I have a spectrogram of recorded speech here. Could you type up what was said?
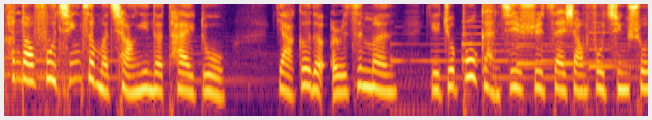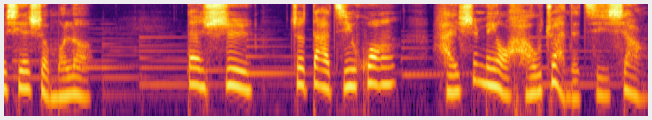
看到父亲这么强硬的态度，雅各的儿子们也就不敢继续再向父亲说些什么了。但是这大饥荒还是没有好转的迹象。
